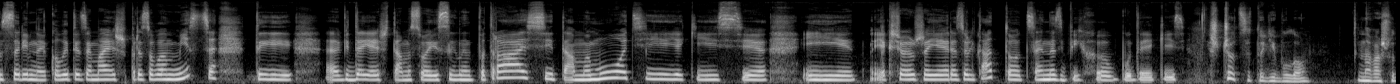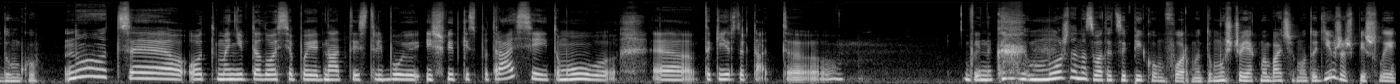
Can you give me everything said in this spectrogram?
все рівно, коли ти займаєш призове місце, ти е, віддаєш там свої сили по трасі, там емоції якісь. е, І якщо вже є результат, то це не збіг е, буде якийсь. Що це тоді було, на вашу думку? Ну, це от мені вдалося поєднати стрільбу і швидкість по трасі, і тому е, такий результат е, виник. Можна назвати це піком форми, тому що, як ми бачимо, тоді вже ж пішли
